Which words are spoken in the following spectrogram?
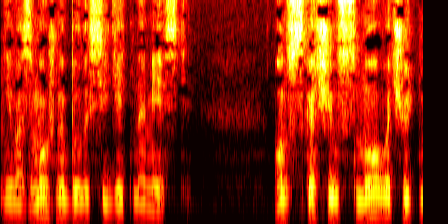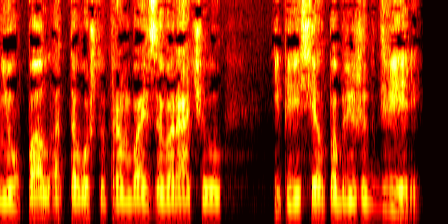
Невозможно было сидеть на месте. Он вскочил снова, чуть не упал от того, что трамвай заворачивал, и пересел поближе к двери.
